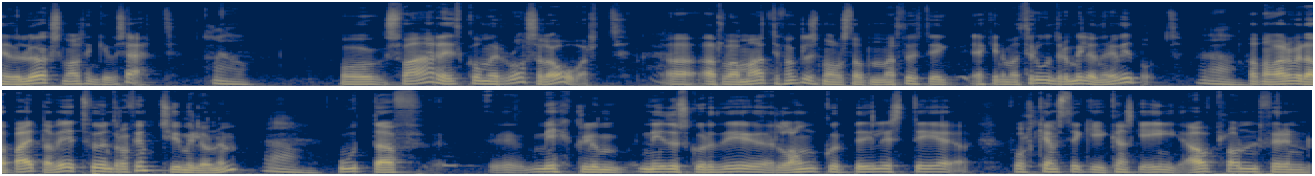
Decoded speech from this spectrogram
með lög sem allþengi hefur sett Já. og svarið komir rosalega óvart allavega mati fangilismálastofnunar þurfti ekki nema 300 miljónir í viðbót þarna var verið að bæta við 250 miljónum Já. út af uh, miklum niðurskurði langur bygglisti fólk kemst ekki kannski í afplánin fyrir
